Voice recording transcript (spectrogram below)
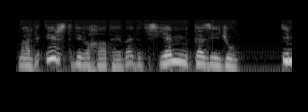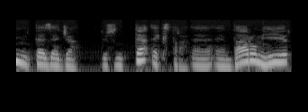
Maar de eerste die we gehad hebben, dat is yemtaziju. Imtazaja. Dus een ta extra. Uh, en daarom hier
